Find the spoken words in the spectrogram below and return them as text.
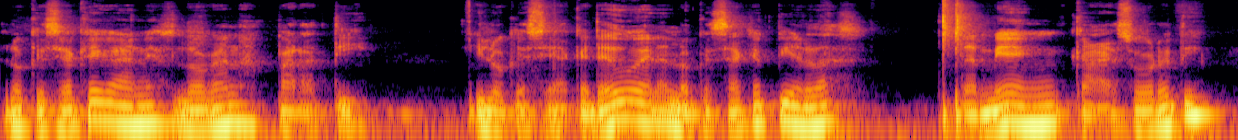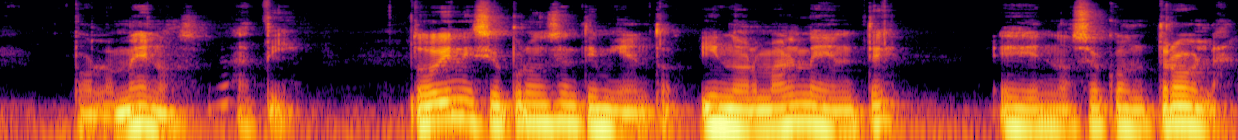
Lo que sea que ganes, lo ganas para ti. Y lo que sea que te duela, lo que sea que pierdas, también cae sobre ti, por lo menos a ti. Todo inició por un sentimiento y normalmente eh, no se controla.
